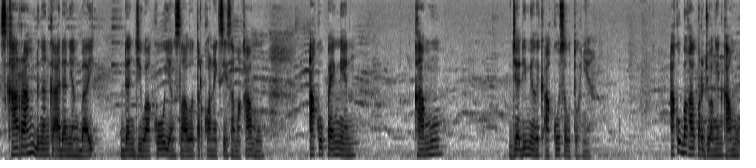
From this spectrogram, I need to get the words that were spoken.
Sekarang dengan keadaan yang baik dan jiwaku yang selalu terkoneksi sama kamu, aku pengen kamu jadi milik aku seutuhnya. Aku bakal perjuangin kamu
